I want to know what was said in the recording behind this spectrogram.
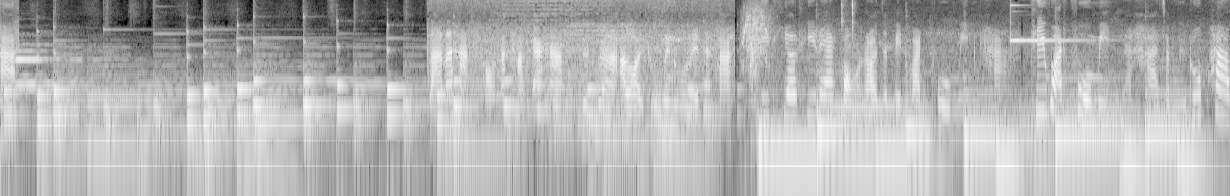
ค่ะ ร้านอาหารเขานะคะอาหารพื้นเมืองอร่อยทุกเมนูเลยนะคะ ที่เที่ยวที่แรกของเราจะเป็นวัดภูมินค่ะ ที่วัดภูมินนะคะ จะมีรูปภาพ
